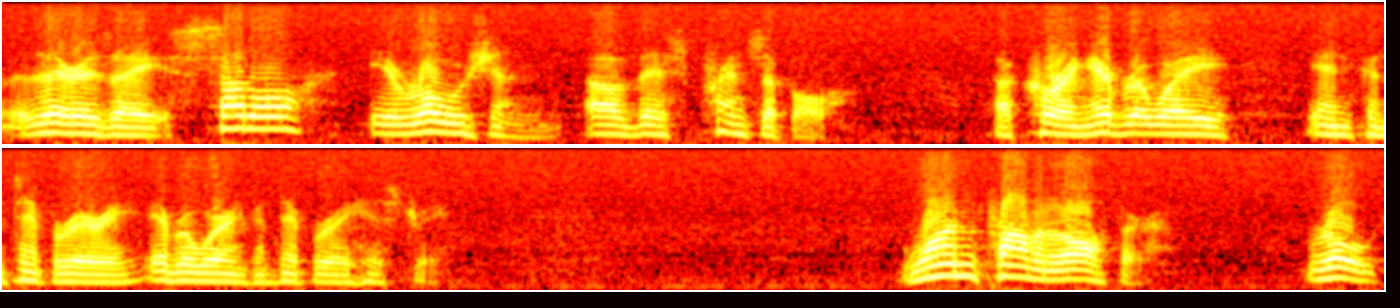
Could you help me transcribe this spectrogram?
There is a subtle erosion of this principle occurring every way in contemporary, everywhere in contemporary history. One prominent author wrote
